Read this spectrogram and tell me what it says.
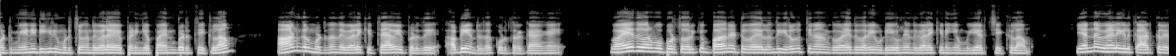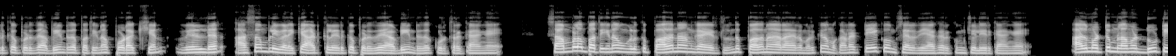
மற்றும் எனி டிகிரி முடித்தவங்க இந்த வேலைவாய்ப்ப நீங்கள் பயன்படுத்திக்கலாம். ஆண்கள் மட்டும்தான் இந்த வேலைக்கு தேவைப்படுது அப்படின்றத கொடுத்துருக்காங்க வயது வரம்பு பொறுத்த வரைக்கும் பதினெட்டு 18 வயதிலிருந்து 24 வயது வரை உடையவர்கள் இந்த வேலைக்கு நீங்க முயற்சிக்கலாம். என்ன வேலைகளுக்கு ஆட்கள் எடுக்கப்படுது அப்படின்றத பார்த்தீங்கன்னா, புரொடக்ஷன், வெல்டர், அசெம்பிளி வேலைக்கு ஆட்கள் எடுக்கப்படுது அப்படின்றத குடுத்துருக்காங்க. சம்பளம் பார்த்தீங்கன்னா, உங்களுக்கு 14,000லேருந்து 16,000 வரைக்கும் நமக்கான டேக் ஹோம் சேலரியாக இருக்கும்னு சொல்லியிருக்காங்க. அது மட்டும் இல்லாம டியூட்டி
